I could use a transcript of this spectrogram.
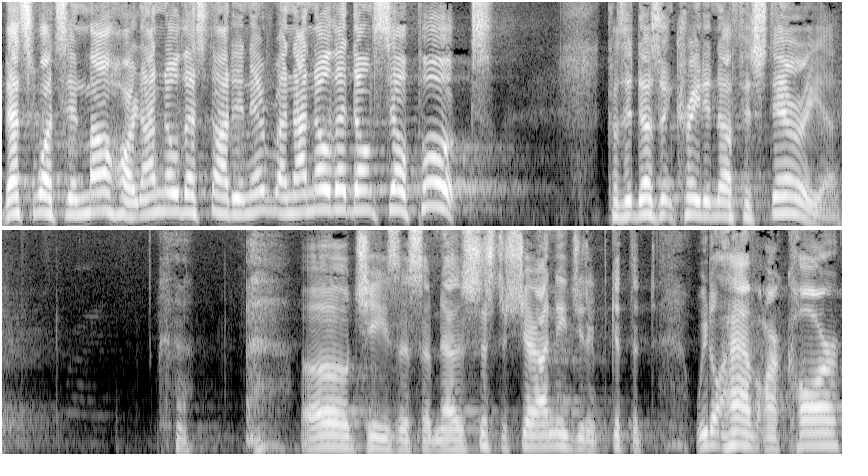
That's what's in my heart. I know that's not in everyone. I know that don't sell books because it doesn't create enough hysteria. oh, Jesus. Now, Sister Sherry, I need you to get the. We don't have our car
